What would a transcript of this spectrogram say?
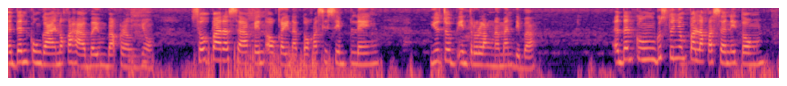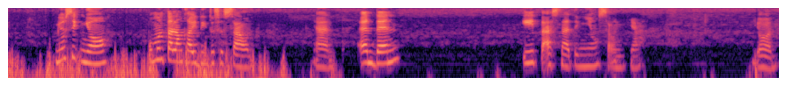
And then, kung gaano kahaba yung background nyo. So, para sa akin, okay na to kasi simpleng YouTube intro lang naman, 'di ba? And then, kung gusto nyong palakasan itong music nyo, pumunta lang kayo dito sa sound. Yan. And then, itaas natin yung sound niya. Yon.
